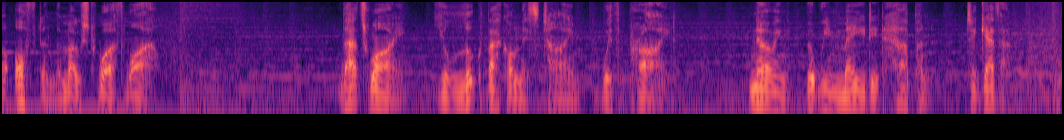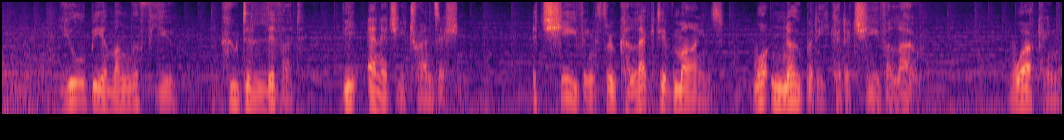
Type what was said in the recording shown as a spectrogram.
are often the most worthwhile. That's why you'll look back on this time with pride, knowing that we made it happen together. You'll be among the few who delivered the energy transition, achieving through collective minds what nobody could achieve alone. Working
